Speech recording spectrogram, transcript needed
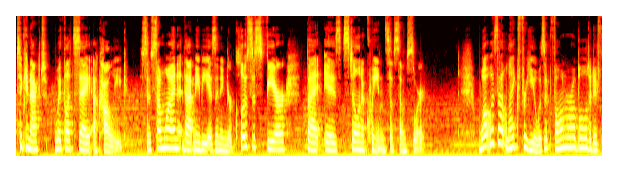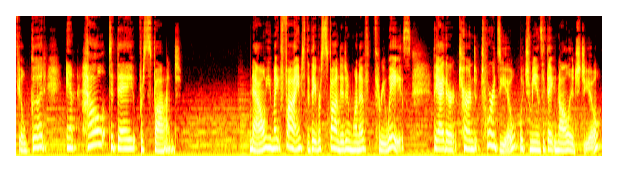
to connect with, let's say, a colleague. So, someone that maybe isn't in your closest sphere, but is still an acquaintance of some sort. What was that like for you? Was it vulnerable? Did it feel good? And how did they respond? Now, you might find that they responded in one of three ways. They either turned towards you, which means that they acknowledged you.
